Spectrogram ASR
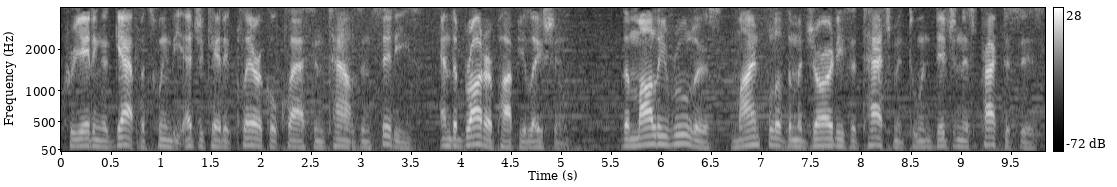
creating a gap between the educated clerical class in towns and cities and the broader population. The Mali rulers, mindful of the majority's attachment to indigenous practices,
